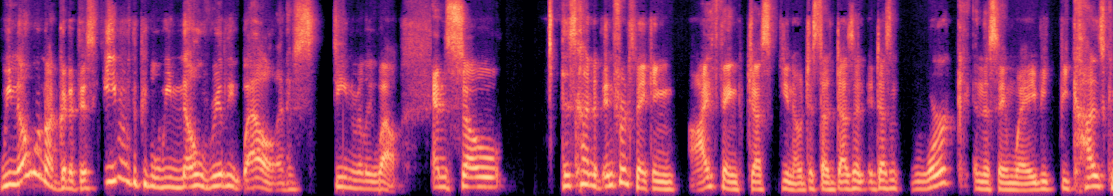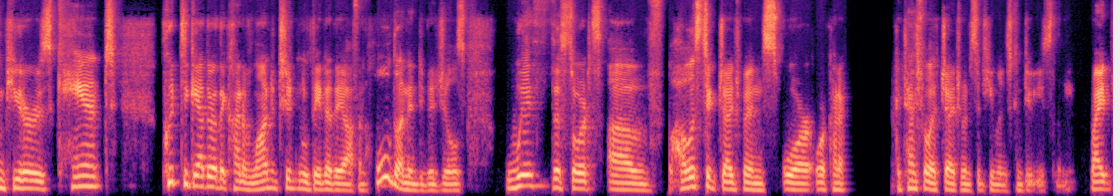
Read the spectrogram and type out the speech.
we know we're not good at this, even with the people we know really well and have seen really well. And so this kind of inference making i think just you know just doesn't it doesn't work in the same way because computers can't put together the kind of longitudinal data they often hold on individuals with the sorts of holistic judgments or or kind of contextualized judgments that humans can do easily right?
